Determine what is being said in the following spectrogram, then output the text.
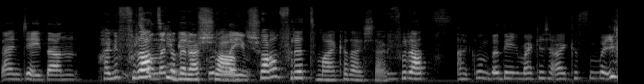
Ben Ceyda'nın Hani Fırat Sonuna kadar gibiyim şu an. aklındayım. Şu an Fırat'ım arkadaşlar. Fırat aklında değilim arkadaşlar arkasındayım.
